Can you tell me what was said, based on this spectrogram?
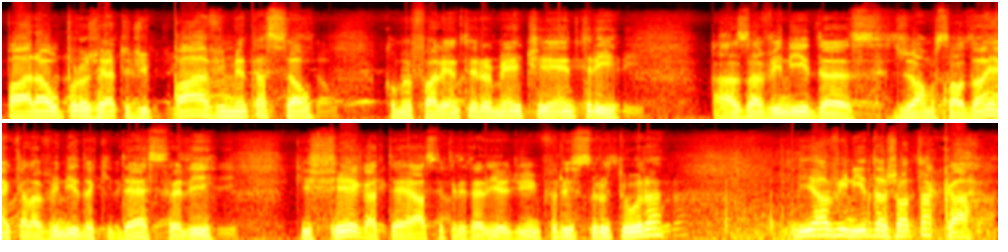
para o projeto de pavimentação, como eu falei anteriormente, entre as avenidas de Almo Saldanha, aquela avenida que desce ali, que chega até a Secretaria de Infraestrutura, e a Avenida JK.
